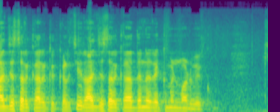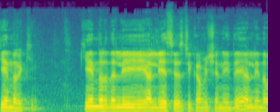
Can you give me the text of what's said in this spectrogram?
ರಾಜ್ಯ ಸರ್ಕಾರಕ್ಕೆ ಕಳಿಸಿ ರಾಜ್ಯ ಸರ್ಕಾರ ಅದನ್ನು ರೆಕಮೆಂಡ್ ಮಾಡಬೇಕು ಕೇಂದ್ರಕ್ಕೆ. ಕೇಂದ್ರದಲ್ಲಿ ಅಲ್ಲಿ S C S T commission ಇದೆ ಅಲ್ಲಿಂದ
